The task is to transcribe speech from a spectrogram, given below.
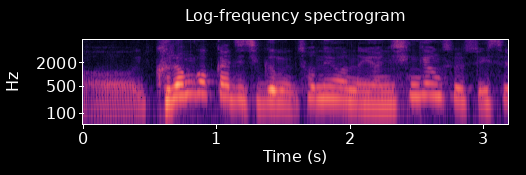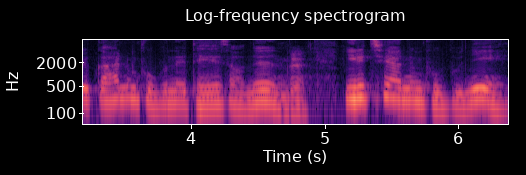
어, 그런 것까지 지금 손혜원 의원이 신경 쓸 수 있을까 하는 부분에 대해서는 네. 일치하는 부분이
